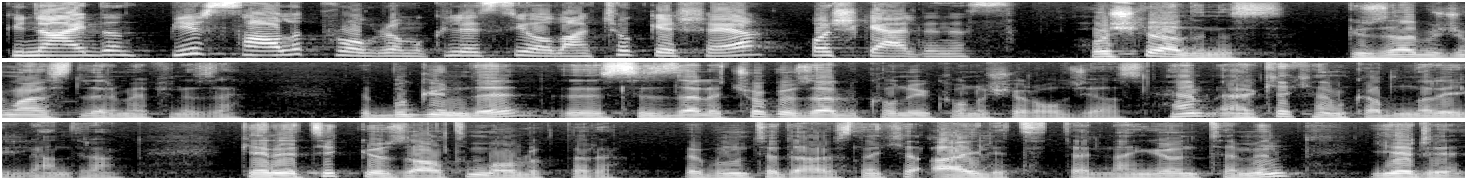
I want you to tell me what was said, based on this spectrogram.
Günaydın. Bir sağlık programı klasiği olan Çok Yaşa'ya hoş geldiniz. Hoş geldiniz. Güzel bir cumartesi dilerim hepinize. Bugün de e, sizlerle çok özel bir konuyu konuşuyor olacağız. Hem erkek hem kadınları ilgilendiren genetik gözaltı morlukları ve bunun tedavisindeki AILIT denilen yöntemin yeri,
